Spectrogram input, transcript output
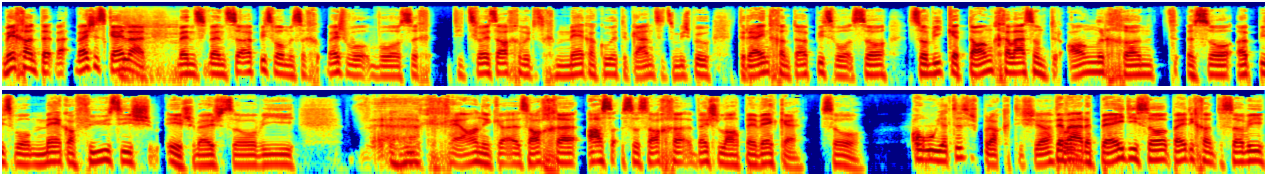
Wir könnten, we- weißt du, was geil wäre? Wenn's, wenn's so etwas, wo man sich, weißt du, wo, wo sich, die zwei Sachen würden sich mega gut ergänzen. Zum Beispiel, der eine könnte etwas, wo so, so wie Gedanken lesen und der andere könnte so etwas, wo mega physisch ist, weißt du, so wie, äh, keine Ahnung, äh, Sachen, ah, so, so Sachen, weißt du, bewegen. So. oh ja, das ist praktisch, ja. Dann wären beide so, beide könnten so wie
